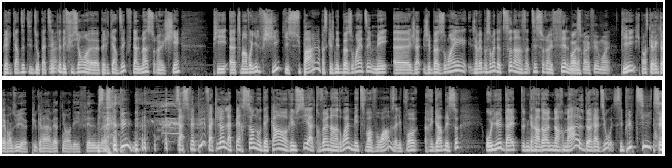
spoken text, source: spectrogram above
péricardite idiopathique, Ouais. là, des fusions euh, péricardiques finalement sur un chien. Puis euh, tu m'as envoyé le fichier qui est super parce que je n'ai de besoin, tu sais, mais euh, j'ai besoin, j'avais besoin de tout ça dans, tu sais, sur un film. Ouais, là. sur un film, ouais. Puis Je pense qu'Eric t'a répondu, il y a plus grand vête qui ont des films. mais ça se fait plus. ça se fait plus. Fait que là, la personne au décor a réussi à trouver un endroit, mais tu vas voir, vous allez pouvoir regarder ça. Au lieu d'être une grandeur normale de radio, c'est plus petit. C'est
